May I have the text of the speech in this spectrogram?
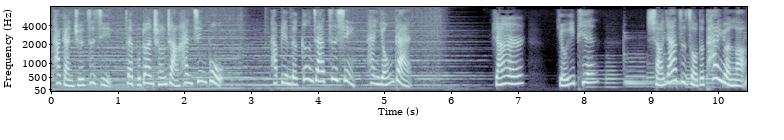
他感觉自己在不断成长和进步。他变得更加自信和勇敢。然而，有一天，小鸭子走得太远了，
